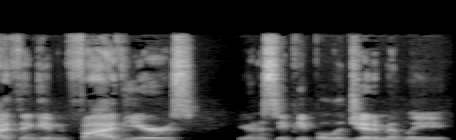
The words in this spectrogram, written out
I think in five years you're going to see people legitimately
